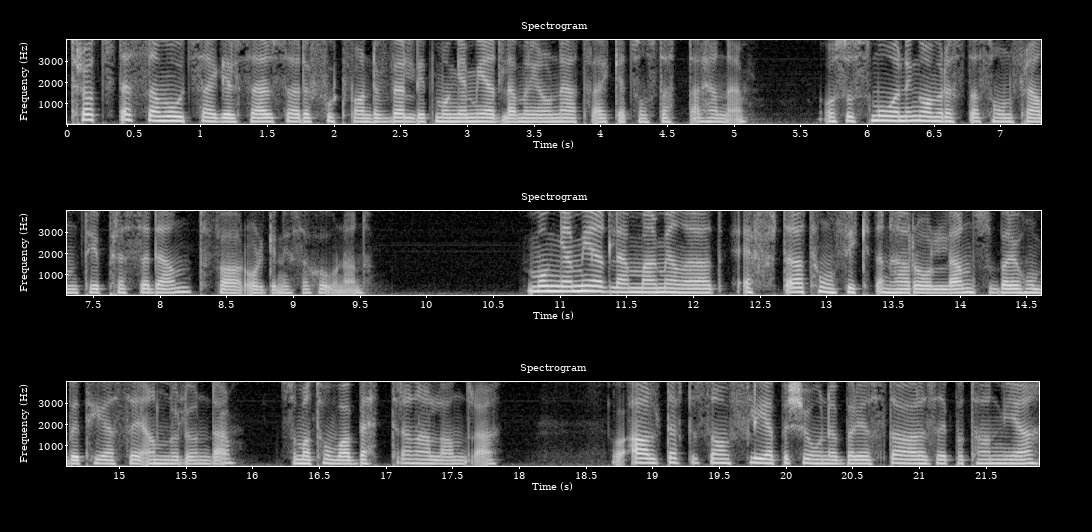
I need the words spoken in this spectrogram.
Trots dessa motsägelser så är det fortfarande väldigt många medlemmar inom nätverket som stöttar henne och så småningom röstas hon fram till president för organisationen. Många medlemmar menar att efter att hon fick den här rollen så började hon bete sig annorlunda, som att hon var bättre än alla andra. Och allt eftersom fler personer börjar störa sig på Tanja,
